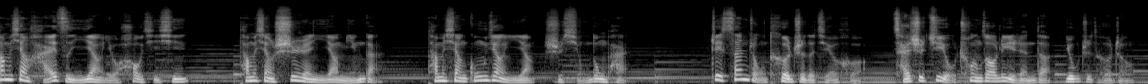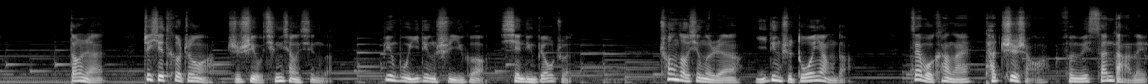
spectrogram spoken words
他们像孩子一样有好奇心，他们像诗人一样敏感，他们像工匠一样是行动派。这三种特质的结合，才是具有创造力人的优质特征。当然，这些特征啊，只是有倾向性的，并不一定是一个限定标准。创造性的人啊，一定是多样的。在我看来，它至少啊分为三大类。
